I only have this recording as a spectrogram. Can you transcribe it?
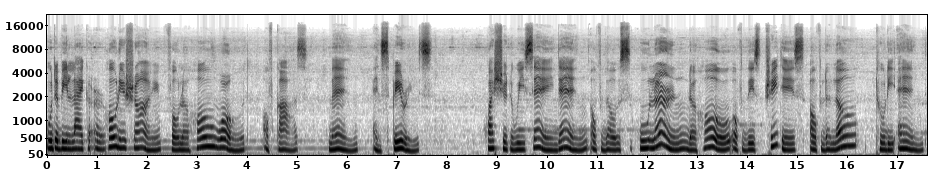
Would be like a holy shrine for the whole world of gods, men, and spirits. What should we say then of those who learn the whole of this treatise of the law to the end,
